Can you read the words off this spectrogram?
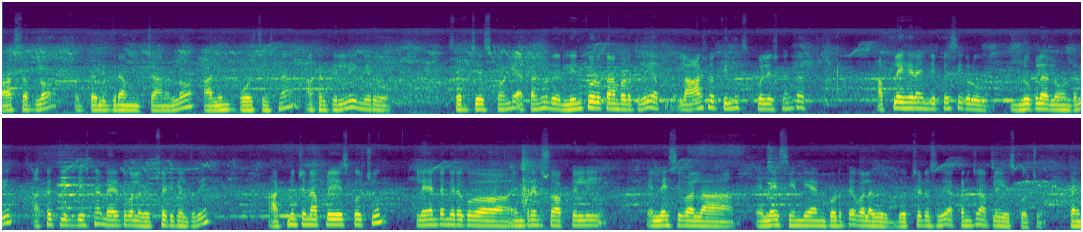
వాట్సాప్లో టెలిగ్రామ్ ఛానల్లో ఆ లింక్ పోస్ట్ చేసిన. అక్కడికి వెళ్ళి మీరు సెర్చ్ చేసుకోండి. అక్కడ నుండి లింక్ కూడా కనబడుతుంది. లాస్ట్లో కిందకి స్క్రోల్ చేసినాక అప్లై హియర్ అని చెప్పేసి ఇక్కడ బ్లూ కలర్లో ఉంటుంది. అక్కడ క్లిక్ చేసినా డైరెక్ట్ వాళ్ళ వెబ్సైట్కి వెళ్తుంది. అటు నుంచి అప్లై చేసుకోవచ్చు. లేదంటే మీరు ఒక ఇంటర్నెట్ షాప్కి వెళ్ళి ఎల్ఐసి వాళ్ళ ఎల్ఐసి ఇండియా అని కొడితే వాళ్ళ వెబ్సైట్ వస్తుంది. అక్కడ నుంచి అప్లై చేసుకోవచ్చు. థ్యాంక్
